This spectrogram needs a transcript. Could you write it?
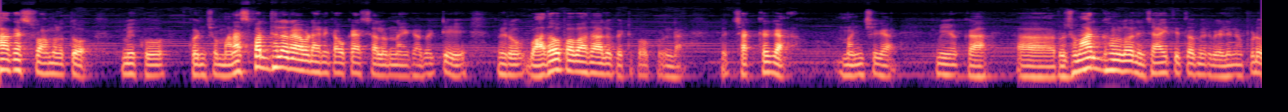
భాగస్వాములతో మీకు కొంచెం మనస్పర్ధలు రావడానికి అవకాశాలు ఉన్నాయి కాబట్టి మీరు వాదోపవాదాలు పెట్టుకోకుండా మీరు చక్కగా మంచిగా మీ యొక్క రుజుమార్గంలో నిజాయితీతో మీరు వెళ్ళినప్పుడు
